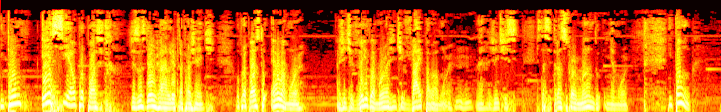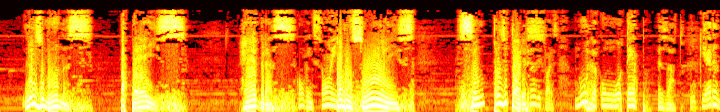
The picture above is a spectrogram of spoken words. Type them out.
Então, esse é o propósito. Jesus deu já a letra pra gente. O propósito é o amor. A gente veio do amor, a gente vai para o amor. Uhum. né? A gente está se transformando em amor. Então, leis humanas, papéis, regras, Convenções convenções, são transitórias. transitórias. Muda É. com o tempo. Exato. O que era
